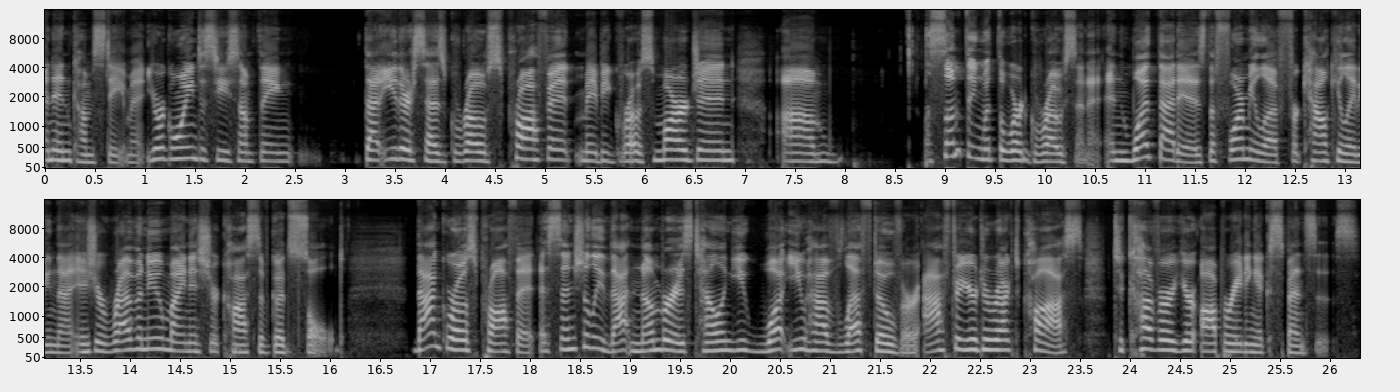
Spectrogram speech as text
an income statement, you're going to see something that either says gross profit, maybe gross margin, um, something with the word gross in it. And what that is, the formula for calculating that is your revenue minus your cost of goods sold. That gross profit, essentially, that number is telling you what you have left over after your direct costs to cover your operating expenses.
